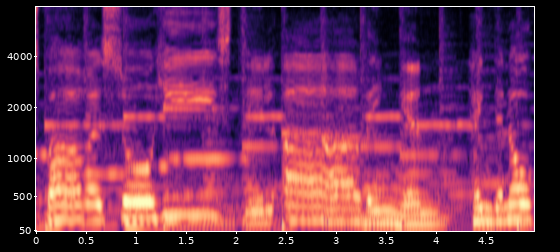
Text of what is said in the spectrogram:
spares og gis til arvingen. Heng den opp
